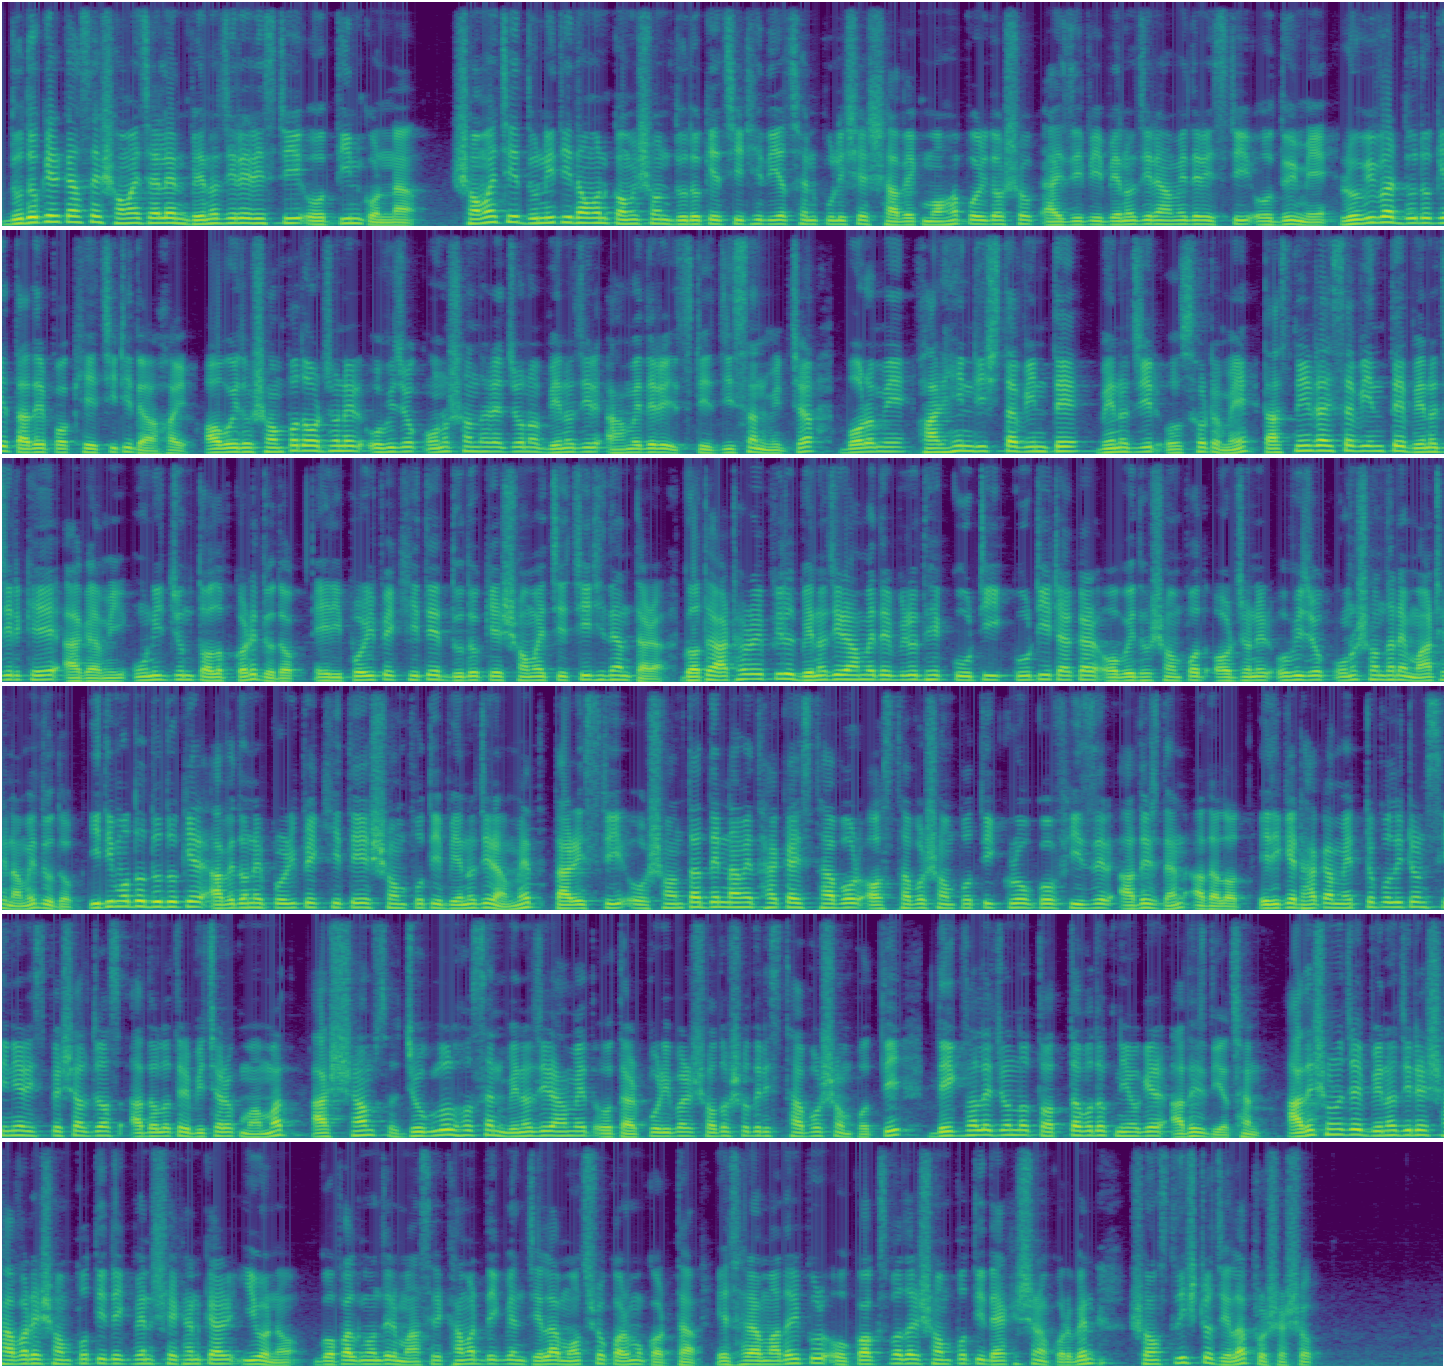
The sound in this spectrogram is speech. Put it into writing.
দুদকের কাছে সময় চাইলেন বেনজিরের স্ত্রী ও তিন কন্যা। সময় চেয়ে দুর্নীতি দমন কমিশন দুদকে চিঠি দিয়েছেন পুলিশের সাবেক মহাপরিদর্শক আইজিপি বেনজির আহমেদের স্ত্রী ও দুই মেয়ে। রবিবার দুদকে তাদের পক্ষে চিঠি দেওয়া হয়। অবৈধ সম্পদ অর্জনের অভিযোগ অনুসন্ধানের জন্য বেনজির আহমেদের স্ত্রী জিসান মির্জা, বড় মেয়ে ফারহিন রিস্তা বিনতে বেনজির ও ছোট মেয়ে তাসনিন রাইসা বিনতে বেনজিরকে আগামী উনিশ জুন তলব করে দুদক। এরই পরিপ্রেক্ষিতে দুদকে সময় চেয়ে চিঠি দেন তারা। গত আঠারো এপ্রিল বেনজির আহমেদের বিরুদ্ধে কোটি কোটি টাকার অবৈধ সম্পদ অর্জনের অভিযোগ অনুসন্ধানে মাঠে নামে দুদক। ইতিমধ্যে দুদকের আবেদনের পরিপ্রেক্ষিতে সম্পত্তি বেনজির আহমেদ, তার স্ত্রী ও সন্তানদের নামে থাকা স্থাবর অস্থাবর সম্পত্তি ক্রোক ও ফিজের আদেশ দেন আদালত। এদিকে ঢাকা মেট্রোপলিটন সিনিয়র স্পেশাল জজ আদালতের বিচারক মোহাম্মদ আর শামস জগলুল হোসেন বেনজির আহমেদ ও তার পরিবারের সদস্যদের স্থাবর সম্পত্তি দেখভালের জন্য তত্ত্বাবধায়ক নিয়োগের আদেশ দিয়েছেন। আদেশ অনুযায়ী বেনজিরের সাভারের সম্পত্তি দেখবেন সেখানকার ইউনো গোপালগঞ্জের মাছের খামার দেখবেন জেলা মৎস্য কর্মকর্তা। এছাড়া মাদারীপুর ও কক্সবাজারের সম্পত্তি দেখাশোনা করবেন সংশ্লিষ্ট জেলা প্রশাসক।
